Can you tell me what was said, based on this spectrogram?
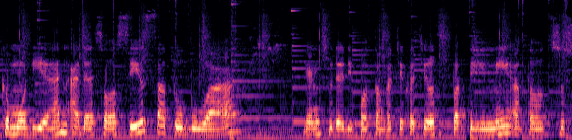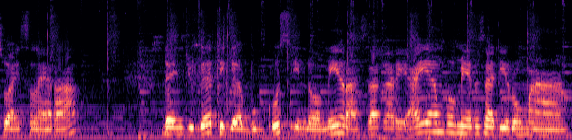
kemudian ada sosis satu buah yang sudah dipotong kecil-kecil seperti ini atau sesuai selera, dan juga tiga bungkus Indomie rasa kari ayam pemirsa di rumah.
